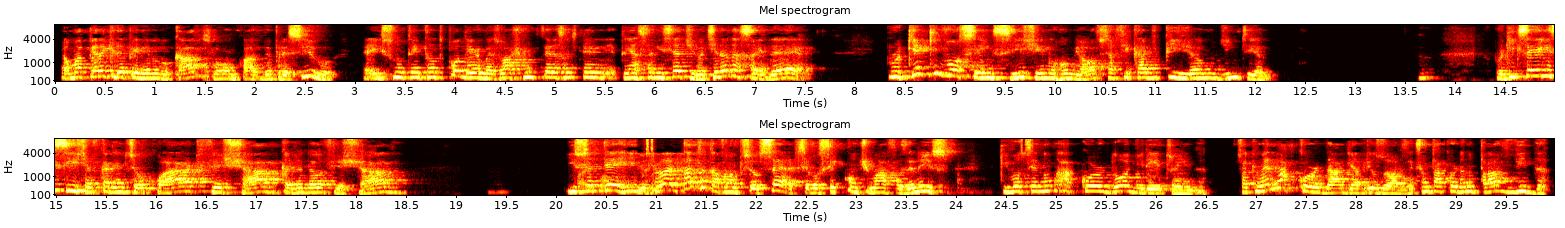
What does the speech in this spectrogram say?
É uma pena que dependendo do caso, se for um quadro depressivo, é, isso não tem tanto poder, mas eu acho muito interessante ter, ter essa iniciativa. Tirando essa ideia, por que, que você insiste no home office a ficar de pijama o dia inteiro? Por que, que você insiste a ficar dentro do seu quarto, fechado, com a janela fechada? Isso é terrível. Você vai, tá, você está falando para o seu cérebro, se você continuar fazendo isso, que você não acordou direito ainda. Só que não é não acordar de abrir os olhos, é que você não está acordando para a vida.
